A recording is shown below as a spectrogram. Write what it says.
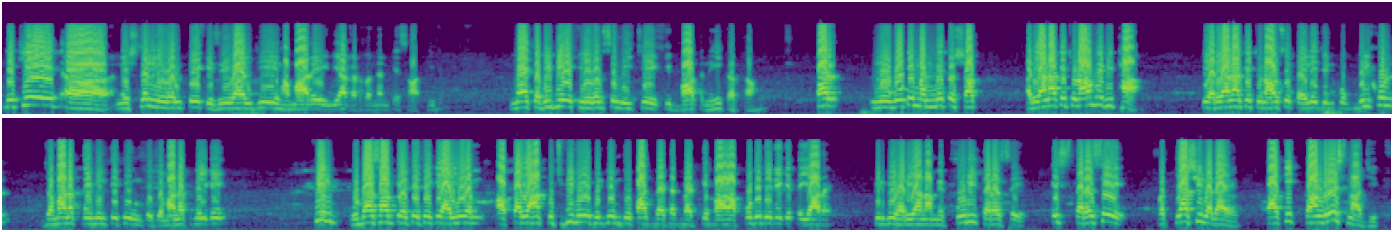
देखिए नेशनल लेवल पे केजरीवाल जी हमारे इंडिया गठबंधन के साथी हैं। मैं कभी भी एक लेवल से नीचे की बात नहीं करता हूँ। पर लोगों के मन में तो शक, हरियाणा के चुनाव में भी था कि हरियाणा के चुनाव से पहले जिनको बिल्कुल जमानत नहीं मिलती थी, उनको जमानत मिल गई। फिर हुड्डा साहब कहते थे कि आइए हम, आपका यहाँ कुछ भी नहीं है, फिर भी हम दो पाँच बैठक बैठ के आपको भी देने के तैयार है। फिर भी हरियाणा में पूरी तरह से, इस तरह से प्रत्याशी लगाए ताकि कांग्रेस ना जीते।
